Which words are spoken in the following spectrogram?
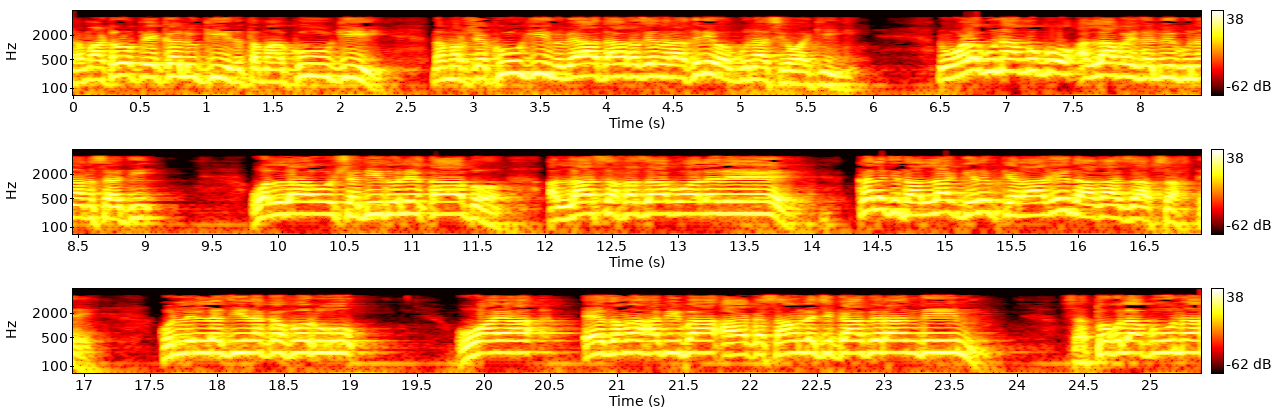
ټماټرو پیکلو کی د تماکو کی د مرشکو کی نو بیا دا غزين راخري او ګنا سیوا کیږي نو وړه ګنا مکو الله به د لوی ګنا نه ساتي والله شدید العقاب الله سخت عذاب والده کله چې د الله گرفت کې راغی دا غا عذاب سخت دی کل الذين كفروا وایا اے زما حبیبا آګه ساون لچ کافران دي ستغلبونا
